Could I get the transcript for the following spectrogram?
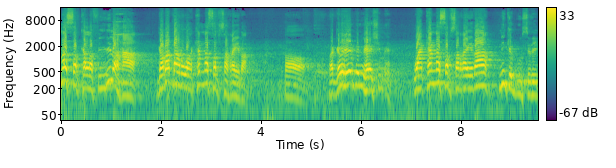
nasabka la fiiri lahaa gabadhan waa ka nasab sarrayda. Waa gaba reer benu haashim ah. Waa ka nasab sarraydaa ninka guursaday.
